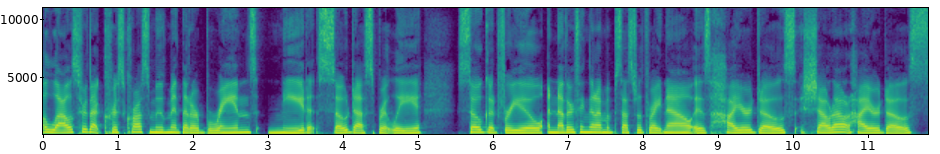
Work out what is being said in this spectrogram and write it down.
Allows for that crisscross movement that our brains need so desperately. So good for you. Another thing that I'm obsessed with right now is HigherDOSE. Shout out HigherDOSE.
